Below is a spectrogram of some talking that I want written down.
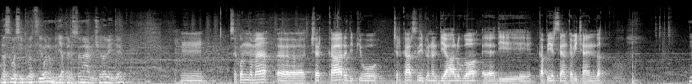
la sua situazione, un'idea personale ce l'avete? Mm, secondo me eh, cercare di più, cercarsi di più nel dialogo e di capirsi anche a vicenda. Mm,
